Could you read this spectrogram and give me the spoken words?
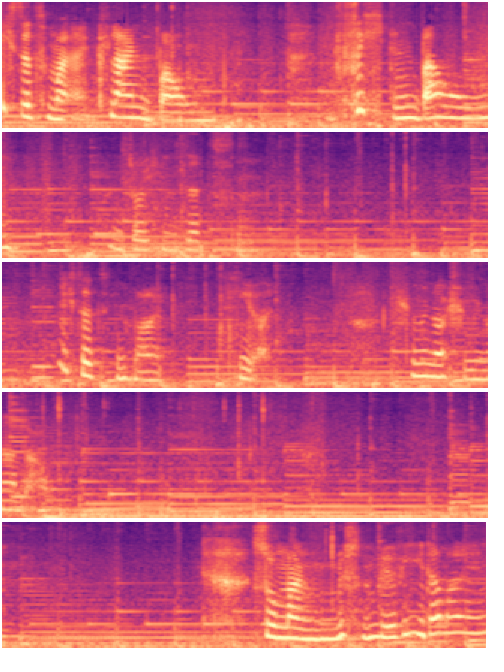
Ich setze mal einen kleinen Baum, einen Fichtenbaum in solchen Sätzen. Ich setze ihn mal hier. Schöner, schöner Baum. So, man müssen wir wieder mal in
